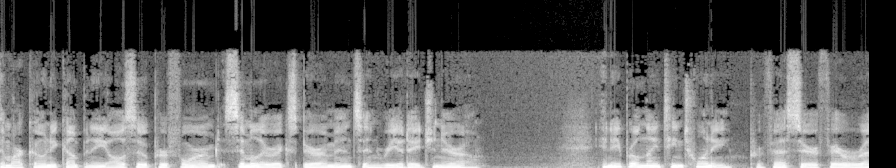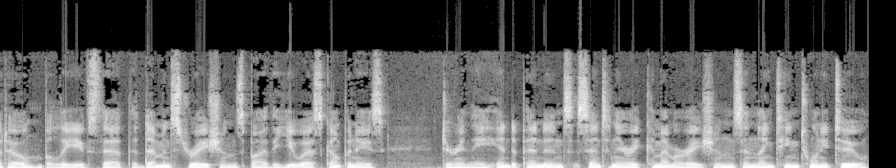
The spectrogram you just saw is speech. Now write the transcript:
The Marconi Company also performed similar experiments in Rio de Janeiro. In April 1920, Professor Ferraretto believes that the demonstrations by the U.S. companies during the Independence Centenary commemorations in 1922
